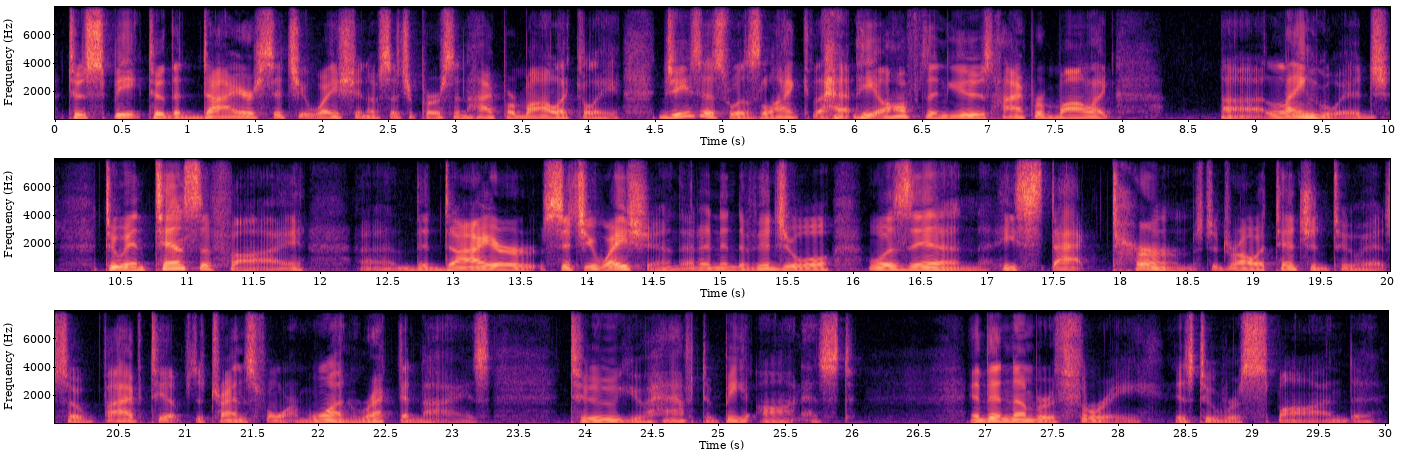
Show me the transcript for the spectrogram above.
to speak to the dire situation of such a person hyperbolically. Jesus was like that. He often used hyperbolic uh, language to intensify uh, the dire situation that an individual was in. He stacked terms to draw attention to it. So, five tips to transform. One, recognize. Two, you have to be honest. And then number three is to respond.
